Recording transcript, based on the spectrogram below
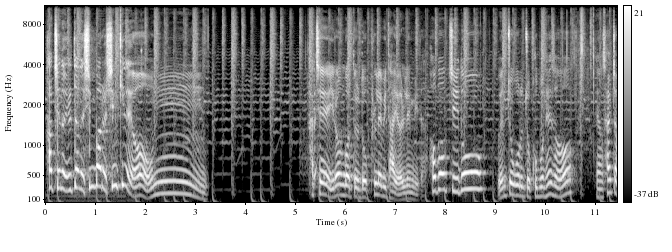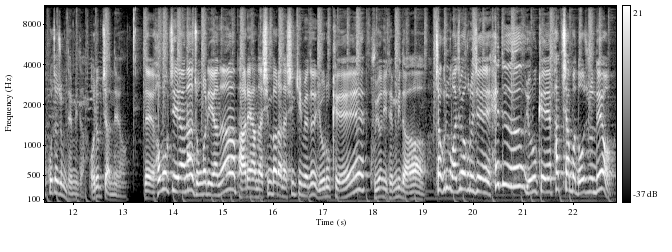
하체는 일단은 신발을 신기네요. 음... 하체 이런 것들도 flap이 다 열립니다. 허벅지도 왼쪽 오른쪽 구분해서 그냥 살짝 꽂아주면 됩니다. 어렵지 않네요. 네, 허벅지에 하나, 종아리에 하나, 발에 하나, 신발 하나 신기면은 이렇게 구현이 됩니다. 자, 그리고 마지막으로 이제 헤드 이렇게 parts 한번 넣어주는데요.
